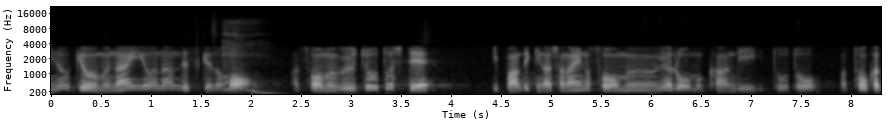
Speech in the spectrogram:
の業務内容なんですけども、え総務部長として一般的な社内の総務や労務管理等々、まあ統括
